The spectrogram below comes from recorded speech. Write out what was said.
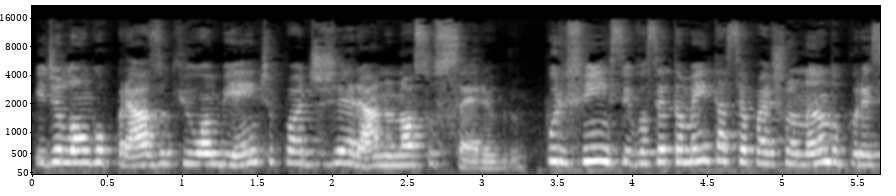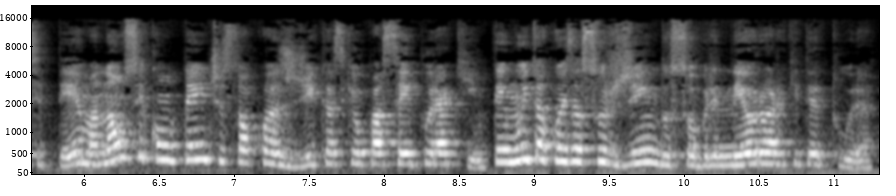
e de longo prazo que o ambiente pode gerar no nosso cérebro. Por fim, se você também está se apaixonando por esse tema, não se contente só com as dicas que eu passei por aqui. Tem muita coisa surgindo sobre neuroarquitetura.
